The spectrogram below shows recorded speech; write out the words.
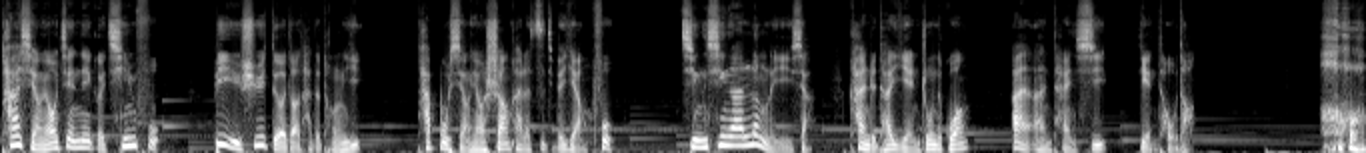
他想要见那个亲父，必须得到他的同意。他不想要伤害了自己的养父。景心安愣了一下，看着他眼中的光，暗暗叹息，点头道。好，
